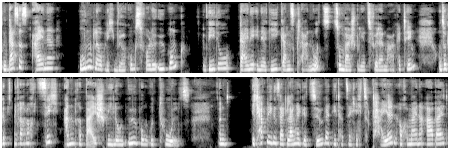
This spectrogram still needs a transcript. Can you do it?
Und das ist eine unglaublich wirkungsvolle Übung, wie du deine Energie ganz klar nutzt, zum Beispiel jetzt für dein Marketing. Und so gibt es einfach noch zig andere Beispiele und Übungen und Tools. Und ich habe, wie gesagt, lange gezögert, die tatsächlich zu teilen, auch in meiner Arbeit,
